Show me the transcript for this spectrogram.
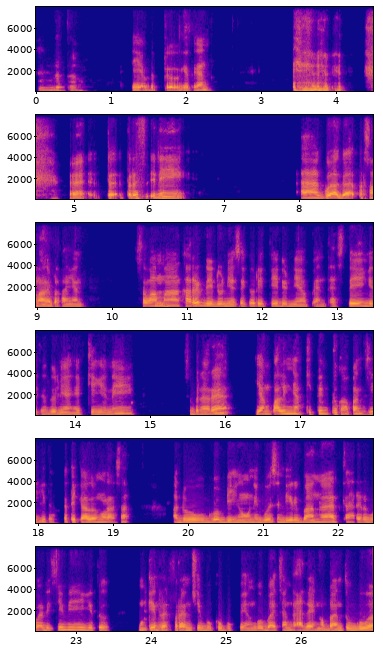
Betul. Iya betul gitu kan. Terus ini uh, gue agak personal ya pertanyaan. Selama hmm. karir di dunia security, dunia pen testing gitu, dunia hacking ini sebenarnya yang paling nyakitin tuh kapan sih gitu? Ketika lo ngerasa, aduh gue bingung nih gue sendiri banget karir gue di sini gitu. Mungkin referensi buku-buku yang gue baca nggak ada yang ngebantu gue,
